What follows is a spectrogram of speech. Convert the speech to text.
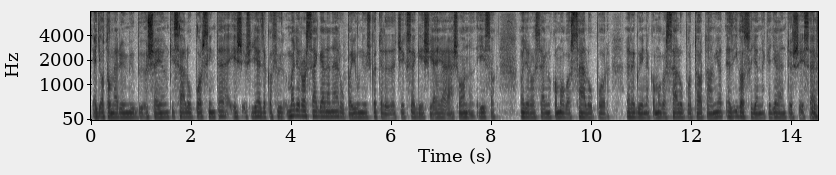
egy atomerőműből se jön ki szállópor szinte, és, és ugye ezek a fő, Magyarország ellen Európai Uniós kötelezettségszegési eljárás van, Észak Magyarországnak a magas szállópor, levegőjének a magas szállópor tartalma miatt. Ez igaz, hogy ennek egy jelentős része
